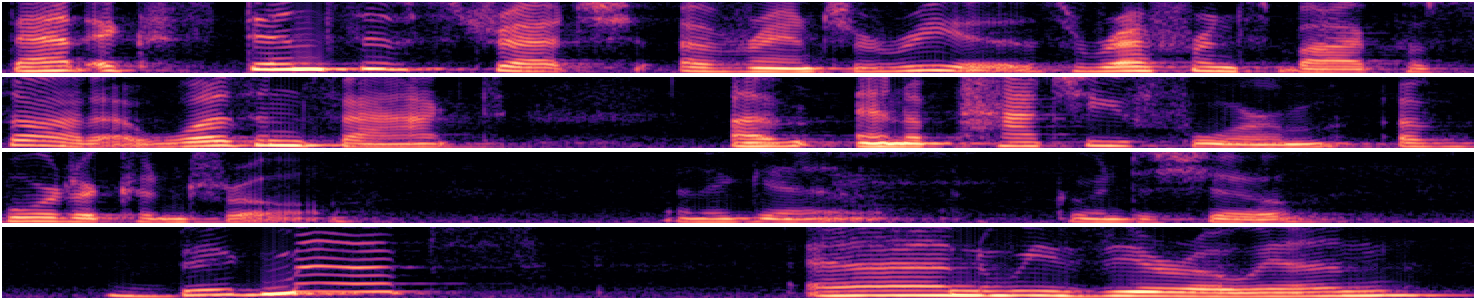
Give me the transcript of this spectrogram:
That extensive stretch of rancherias referenced by Posada was, in fact, a, an Apache form of border control. And again, I'm going to show big maps. And we zero in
